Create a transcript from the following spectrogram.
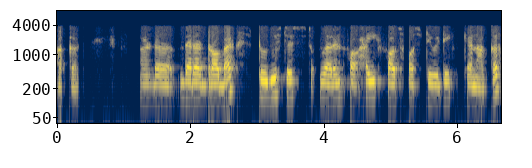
occurred and uh, there are drawbacks. To this test wherein high false positivity can occur.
